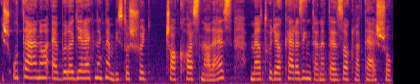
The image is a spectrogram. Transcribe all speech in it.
és utána ebből a gyereknek nem biztos, hogy csak haszna lesz, mert hogy akár az internetes zaklatások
